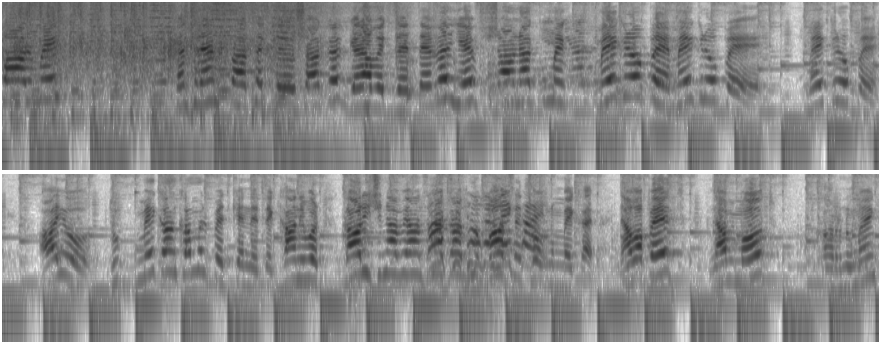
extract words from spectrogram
բարում եք, խնդրեմ ստացեք դրոշակը, գրավեք ձեր տեղը և շարունակում ենք մեկ ռոպե, մեկ ռոպե, մեկ ռոպե, այո, դուք մեկ անգամ էլ պետք է նետեք, քանի որ կարիչ նավի անձնակազմը Բաց է թողնում թողնում մեկ այլ, նավապետ, նավի մոտ, խառնում ենք,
